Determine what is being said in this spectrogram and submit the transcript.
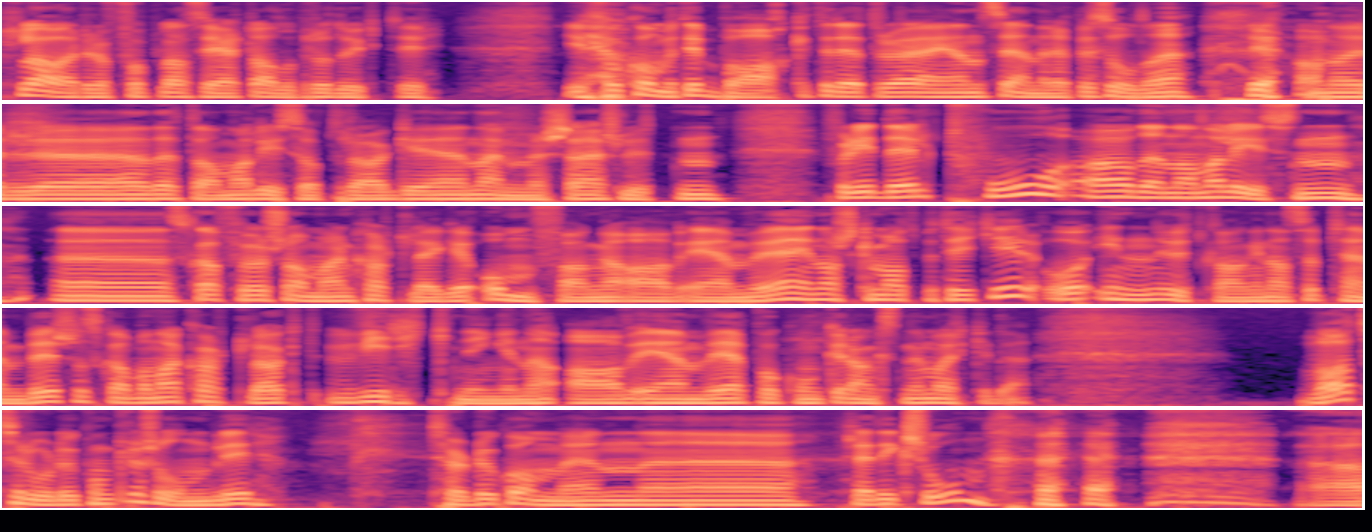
klarer å få plassert alle produkter. Vi får ja. komme tilbake til det, tror jeg, i en senere episode, ja. når uh, dette analyseoppdraget nærmer seg slutten. Fordi del to av den analysen uh, skal før sommeren kartlegge omfanget av EMV i norske matbutikker, og innen utgangen av september så skal man ha kartlagt virkningene av EMV på konkurransen i markedet. Hva tror du konklusjonen blir? Tør du komme med en uh, prediksjon? ja,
